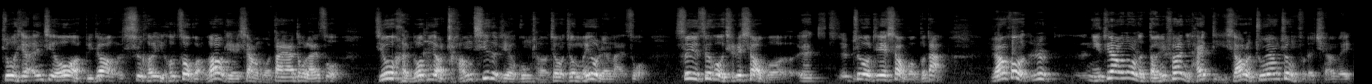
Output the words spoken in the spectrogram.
做一些 NGO 啊，比较适合以后做广告这些项目，大家都来做。只有很多比较长期的这些工程，就就没有人来做。所以最后其实效果，呃，最后这些效果不大。然后是你这样弄的，等于说你还抵消了中央政府的权威，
